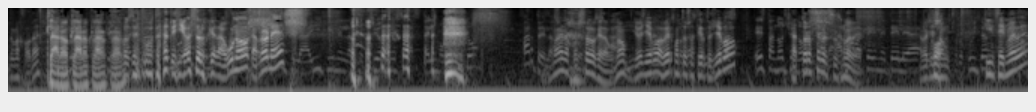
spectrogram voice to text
de mejoras. Claro, claro, claro, claro. Hijos de puta, tío, solo queda uno, cabrones. Bueno, pues solo queda uno. Yo llevo, a ver cuántos aciertos llevo. 14 versus 9. A ver si son 15 y 9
